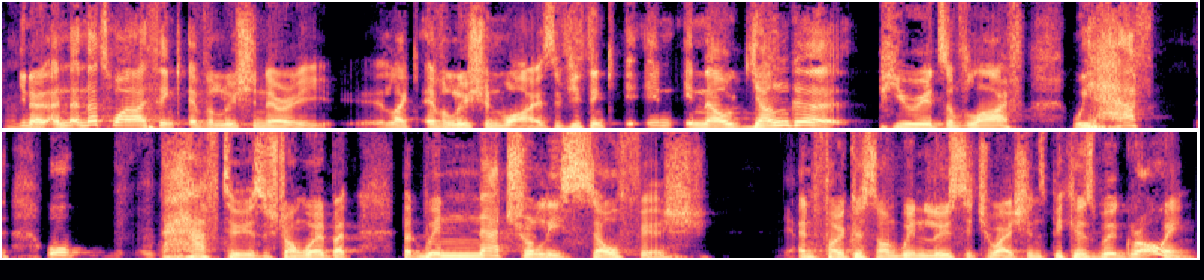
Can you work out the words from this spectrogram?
Mm-hmm. You know, and, and that's why I think evolutionary, like evolution wise, if you think in in our younger periods of life, we have well have to is a strong word, but but we're naturally selfish yeah. and focus on win lose situations because we're growing.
